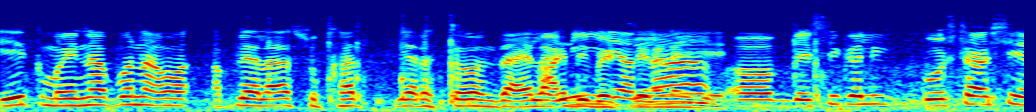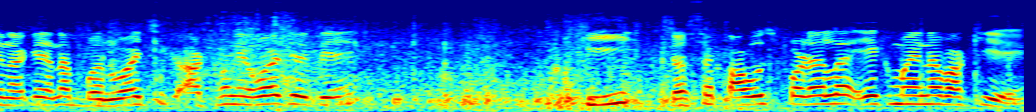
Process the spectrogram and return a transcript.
एक महिना पण आपल्याला सुखात या रस्त्यावरून जायला कधी आणि भेटलेला नाहीये. यांना बेसिकली गोष्ट अशी आहे ना की यांना बनवायची आठवण एव्हाच येते की जसं पाऊस पडायला एक महिना बाकी आहे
